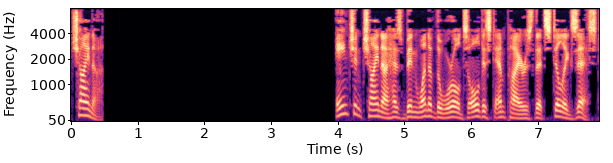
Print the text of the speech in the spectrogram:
China Ancient China has been one of the world's oldest empires that still exist.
